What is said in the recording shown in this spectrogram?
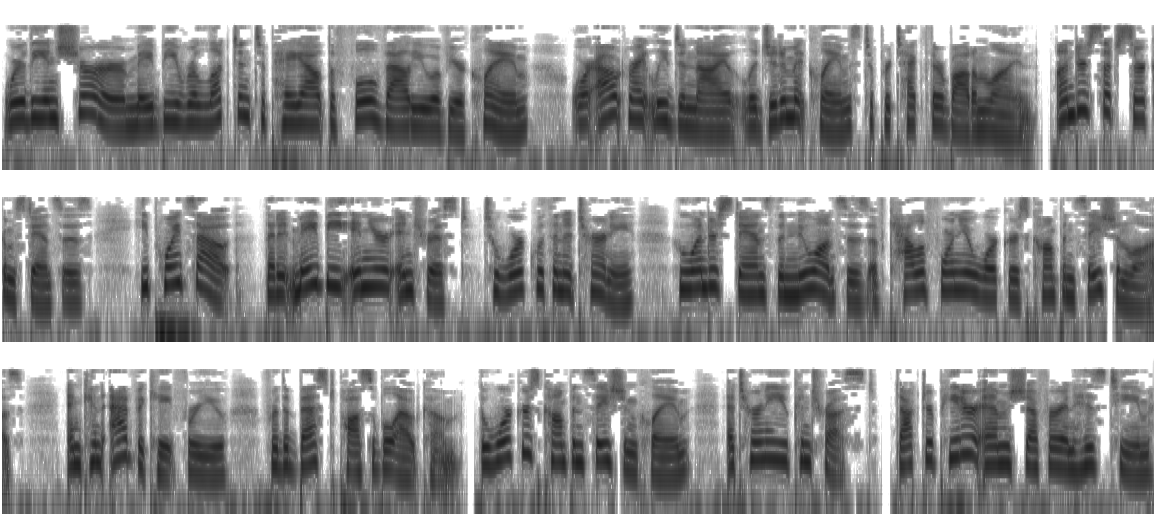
where the insurer may be reluctant to pay out the full value of your claim or outrightly deny legitimate claims to protect their bottom line. Under such circumstances, he points out that it may be in your interest to work with an attorney who understands the nuances of California workers' compensation laws and can advocate for you for the best possible outcome. The workers' compensation claim, attorney you can trust. Dr. Peter M. Schaeffer and his team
